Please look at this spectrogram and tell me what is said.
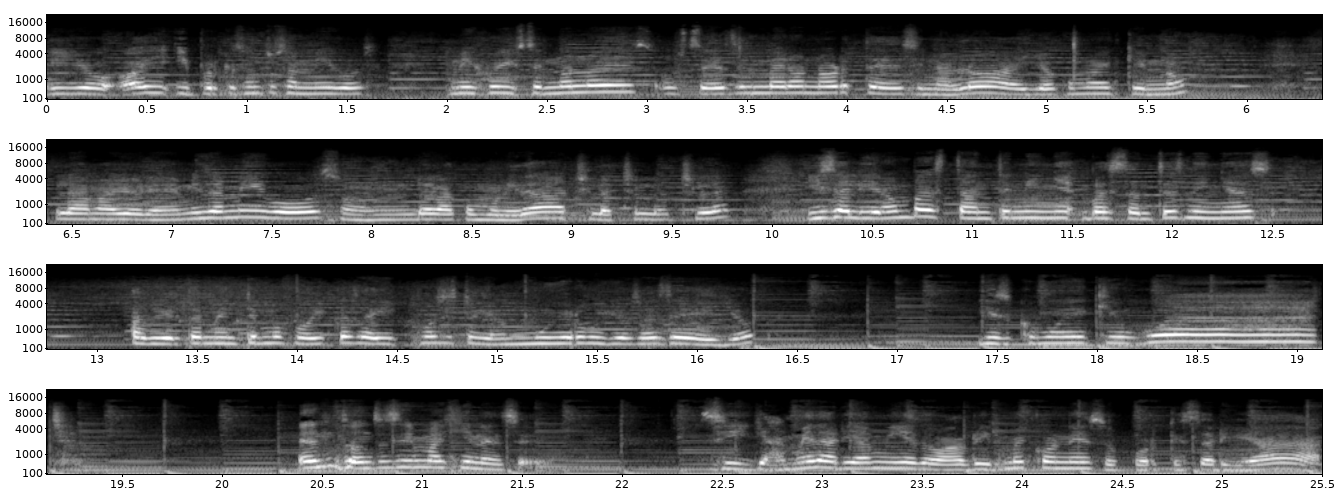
Y yo, ay, ¿y por qué son tus amigos? Me dijo, ¿y usted no lo es? Usted es del mero norte de Sinaloa. Y yo como de que no. La mayoría de mis amigos son de la comunidad, chila, chila, chila. Y salieron bastante niña, bastantes niñas abiertamente homofóbicas ahí como si estuvieran muy orgullosas de ello. Y es como de que, ¿what? Entonces imagínense, si ya me daría miedo abrirme con eso porque estaría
